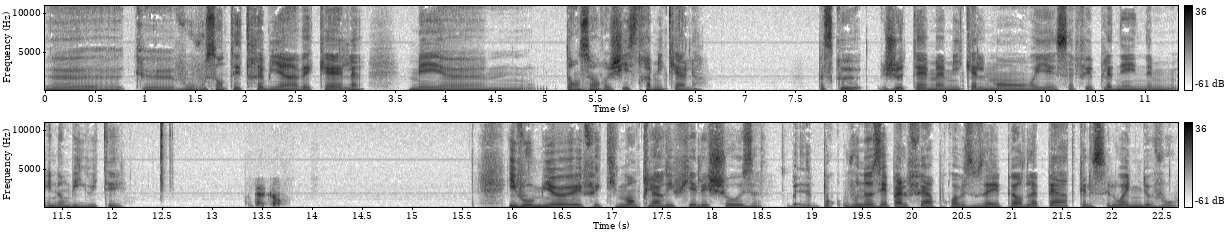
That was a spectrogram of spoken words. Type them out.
euh, que vous vous sentez très bien avec elle, mais euh, dans un registre amical. Parce que je t'aime amicalement, vous voyez, ça fait planer une, une ambiguïté. D'accord. Il vaut mieux effectivement clarifier les choses. Pour- vous n'osez pas le faire, pourquoi? Parce que vous avez peur de la perdre, qu'elle s'éloigne de vous?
